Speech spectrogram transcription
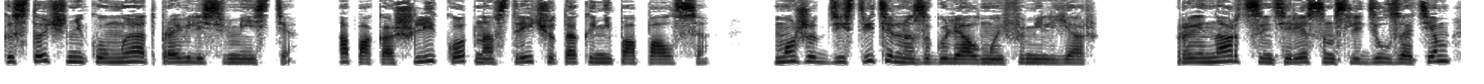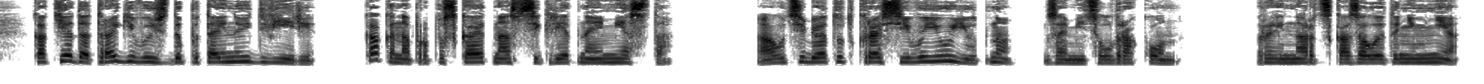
К источнику мы отправились вместе. А пока шли, кот навстречу так и не попался. Может, действительно загулял мой фамильяр. Рейнард с интересом следил за тем, как я дотрагиваюсь до потайной двери, как она пропускает нас в секретное место. «А у тебя тут красиво и уютно», — заметил дракон. Рейнард сказал это не мне,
